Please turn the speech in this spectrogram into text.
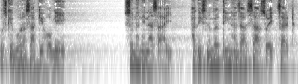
اس کے ورثہ کی ہوگی۔ سنن نسائی، حدیث نمبر تین ہزار سات سو اکسٹھ۔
